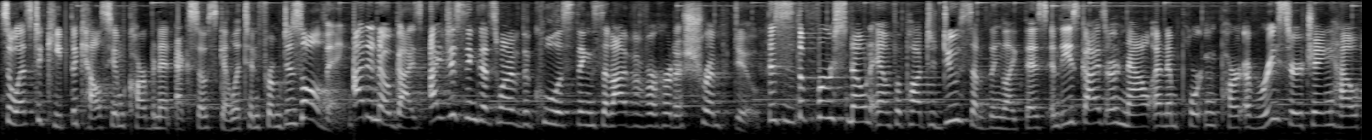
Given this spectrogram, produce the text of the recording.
so as to keep the calcium carbonate exoskeleton from dissolving. I don't know guys, I just think that's one of the coolest things that I've ever heard a shrimp do. This is the first known amphipod to do something like this and these guys are now an important part of researching how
